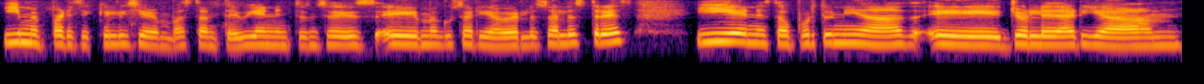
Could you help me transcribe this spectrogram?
y me parece que lo hicieron bastante bien. Entonces eh, me gustaría verlos a los tres y en esta oportunidad eh, yo le daría mm,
